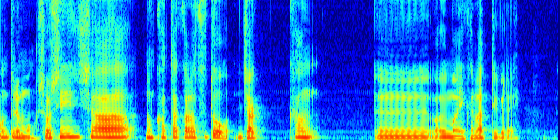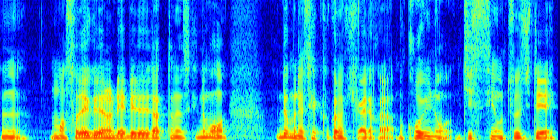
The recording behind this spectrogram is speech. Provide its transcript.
本当にもう初心者の方からすると若干、うーん、うまいかなっていうぐらい。うん。まあ、それぐらいのレベルだったんですけども、でもね、せっかくの機会だから、こういうのを実践を通じて、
